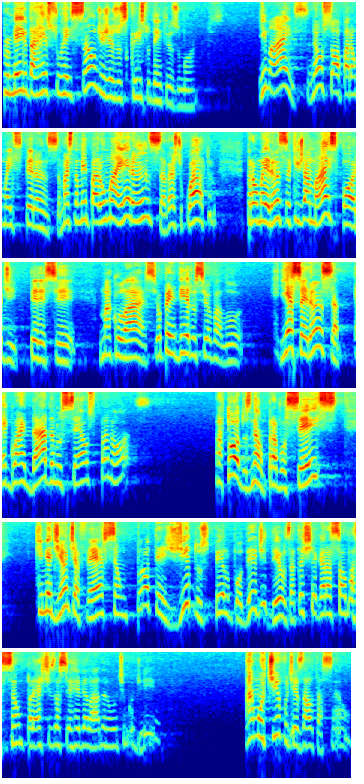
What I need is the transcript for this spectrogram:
por meio da ressurreição de Jesus Cristo dentre os mortos. E mais, não só para uma esperança, mas também para uma herança, verso 4, para uma herança que jamais pode perecer, macular-se ou perder o seu valor. E essa herança é guardada nos céus para nós. Para todos, não, para vocês que, mediante a fé, são protegidos pelo poder de Deus até chegar à salvação prestes a ser revelada no último dia. Há motivo de exaltação,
